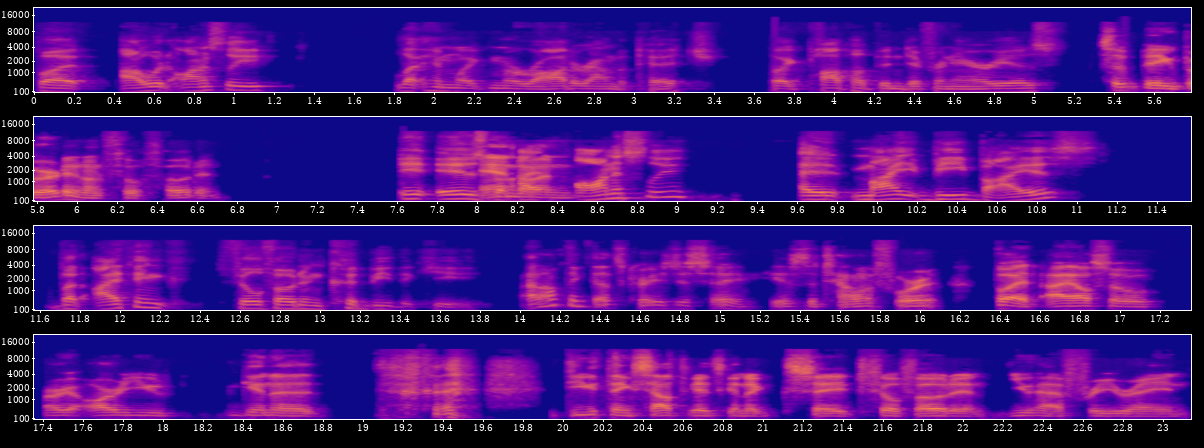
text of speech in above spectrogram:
but I would honestly let him like maraud around the pitch, like pop up in different areas. It's a big burden on Phil Foden. It is, And but I- honestly, it might be bias, but I think Phil Foden could be the key. I don't think that's crazy to say. He has the talent for it. But I also are are you gonna do you think Southgate's gonna say Phil Foden, you have free rein?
